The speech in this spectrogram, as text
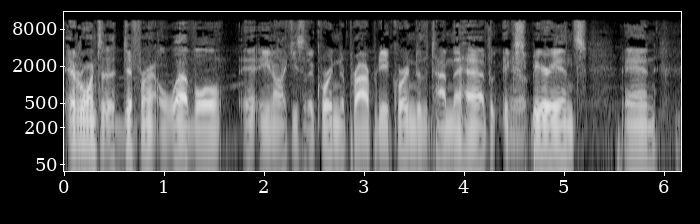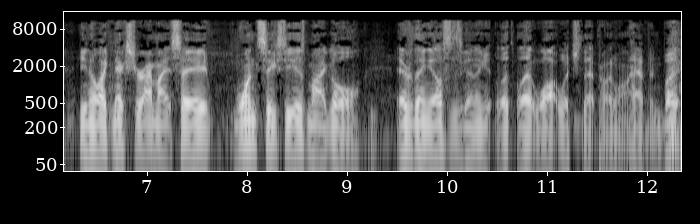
everyone's at a different level. eh, You know, like you said, according to property, according to the time they have, experience, and you know, like next year I might say 160 is my goal. Everything else is going to let, let walk, which that probably won't happen. But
